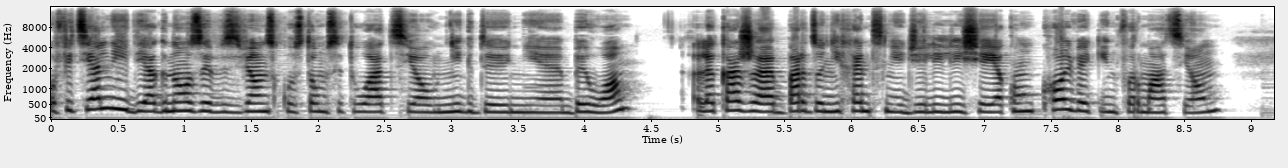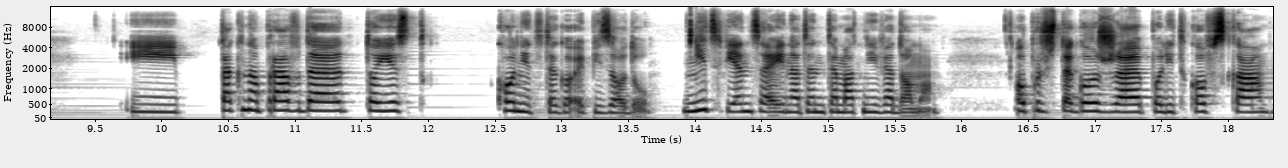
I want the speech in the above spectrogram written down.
Oficjalnej diagnozy w związku z tą sytuacją nigdy nie było, lekarze bardzo niechętnie dzielili się jakąkolwiek informacją, i tak naprawdę to jest koniec tego epizodu. Nic więcej na ten temat nie wiadomo. Oprócz tego, że Politkowska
